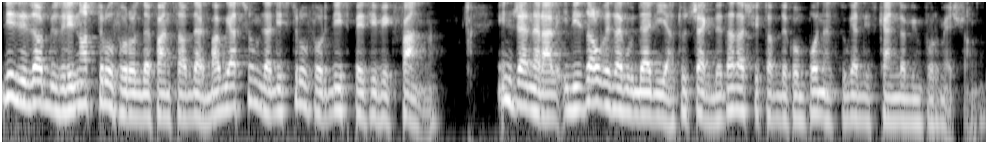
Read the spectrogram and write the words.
This is obviously not true for all the fans out there, but we assume that it's true for this specific fan. In general, it is always a good idea to check the datasheet of the components to get this kind of information.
